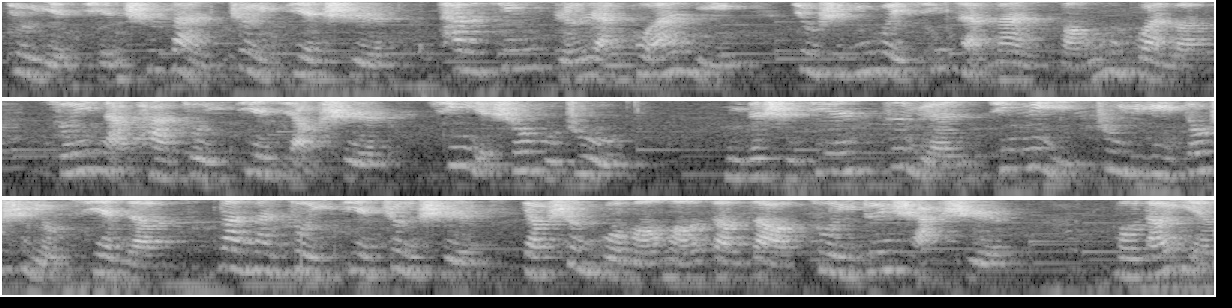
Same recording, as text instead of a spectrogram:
就眼前吃饭这一件事。他的心仍然不安宁，就是因为心散漫、忙碌惯了，所以哪怕做一件小事，心也收不住。你的时间、资源、精力、注意力都是有限的，慢慢做一件正事，要胜过毛毛躁躁做一堆傻事。某导演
